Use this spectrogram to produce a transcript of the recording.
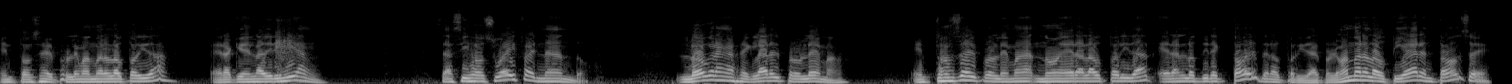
entonces el problema no era la autoridad, era quienes la dirigían. O sea, si Josué y Fernando logran arreglar el problema, entonces el problema no era la autoridad, eran los directores de la autoridad. El problema no era la UTIER entonces.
